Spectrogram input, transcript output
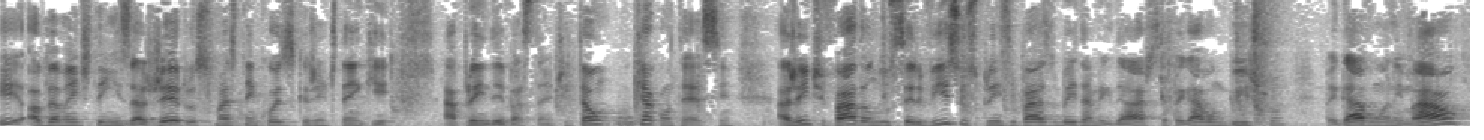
E, obviamente, tem exageros, mas tem coisas que a gente tem que aprender bastante. Então, o que acontece? A gente fala dos serviços principais do Beit HaMikdash. Você pegava um bicho, pegava um animal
